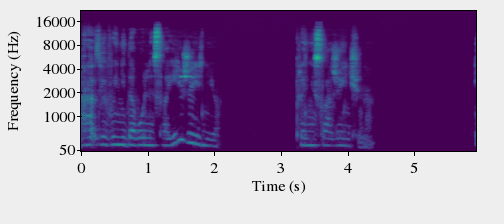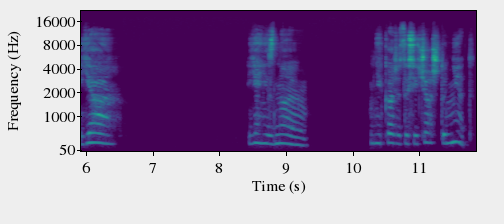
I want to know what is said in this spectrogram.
А разве вы недовольны своей жизнью? произнесла женщина. Я... Я не знаю. Мне кажется сейчас, что нет.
